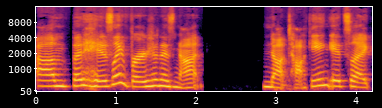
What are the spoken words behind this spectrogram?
um but his like version is not not talking it's like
